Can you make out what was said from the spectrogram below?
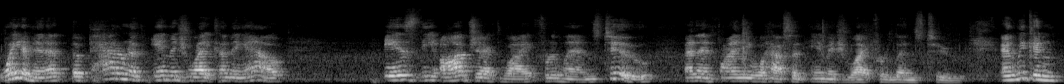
Wait a minute, the pattern of image light coming out is the object light for lens 2. And then finally we'll have some image light for lens 2. And we can,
